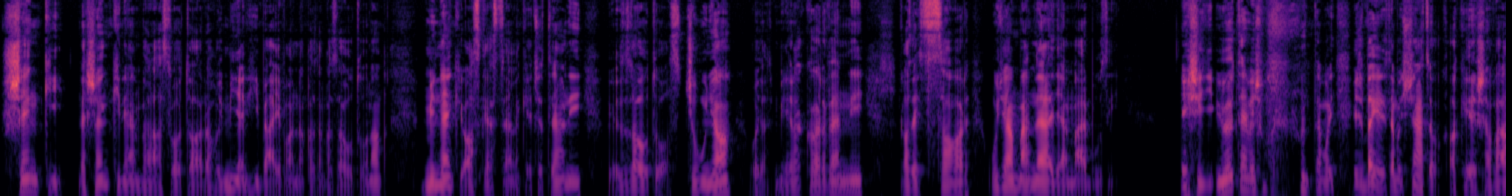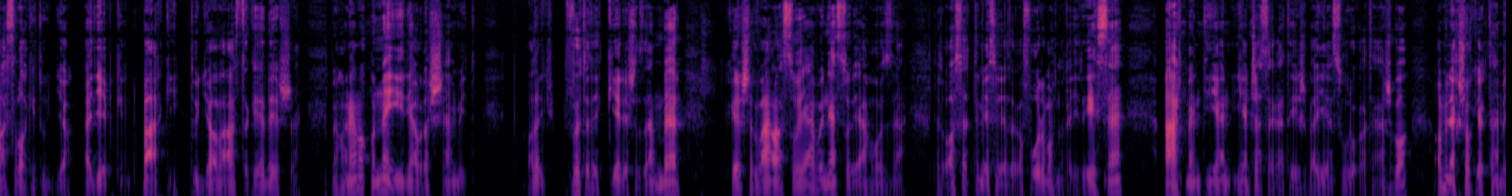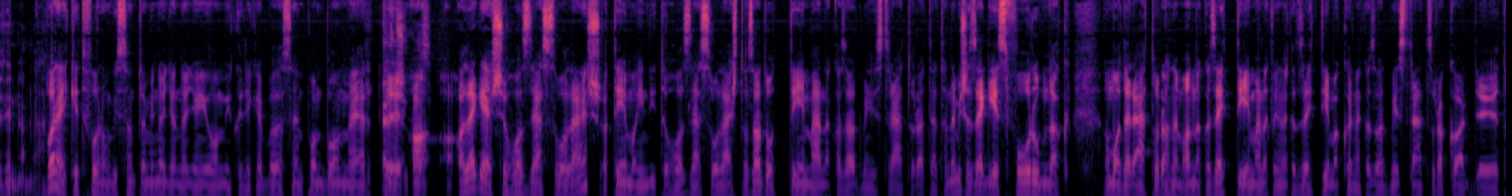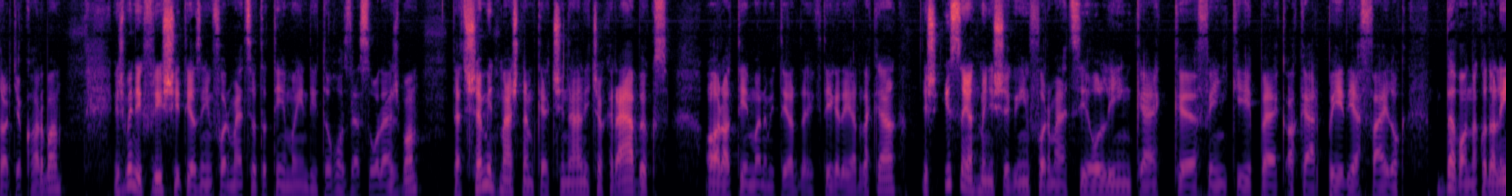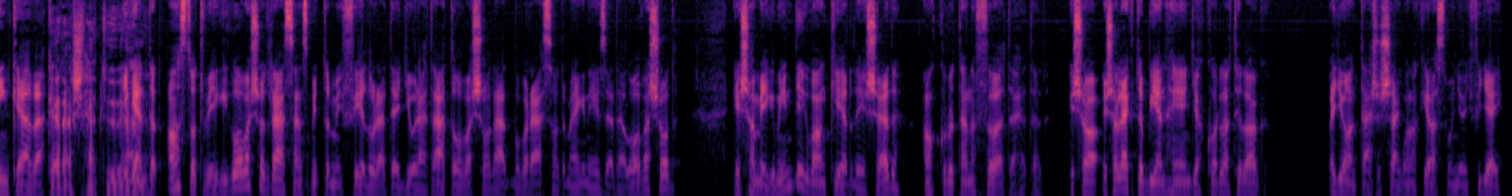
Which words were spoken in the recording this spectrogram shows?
Senki, de senki nem válaszolt arra, hogy milyen hibái vannak aznak az autónak. Mindenki azt kezdte el neki ecsetelni, hogy az autó az csúnya, olyat miért akar venni, az egy szar, ugyan már ne legyen már buzi. És így ültem, és mondtam, hogy, és beírtam, hogy srácok, a kérdés a választ valaki tudja. Egyébként, bárki tudja a választ a kérdésre. Mert ha nem, akkor ne írja oda semmit. Az egy, föltet egy kérdés az ember, kérdésre válaszoljál, vagy ne szóljál hozzá. Tehát azt vettem észre, hogy ezek a fórumoknak egy része átment ilyen, ilyen cseszegetésbe, ilyen szúrogatásba, aminek sok értelmét én nem látom. Van egy-két fórum viszont, ami nagyon-nagyon jól működik ebből a szempontból, mert a, a legelső hozzászólás, a témaindító hozzászólást az adott témának az adminisztrátora, tehát ha nem is az egész fórumnak a moderátora, hanem annak az egy témának, vagy annak az egy témakörnek az adminisztrátora kar, ö, tartja karban, és mindig frissíti az információt a témaindító hozzászólásban, tehát semmit más nem kell csinálni, csak ráböksz arra a témára, amit érde, téged érdekel, és iszonyat mennyiségű információ, linkek, fényképek, akár PDF fájlok be vannak oda linkelve. Kereshetően. Igen, tehát azt ott végigolvasod, rászánsz, mit tudom én, fél órát, egy órát, átolvasod, átbogarászod, megnézed, elolvasod, és ha még mindig van kérdésed, akkor utána fölteheted. És a, és a legtöbb ilyen helyen gyakorlatilag egy olyan társaság van, aki azt mondja, hogy figyelj,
